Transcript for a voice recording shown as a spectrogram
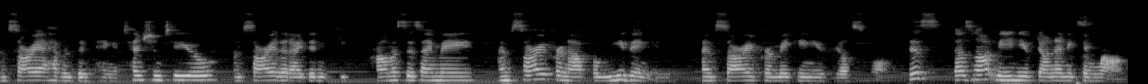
I'm sorry I haven't been paying attention to you. I'm sorry that I didn't keep promises I made. I'm sorry for not believing in you. I'm sorry for making you feel small. This does not mean you've done anything wrong,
